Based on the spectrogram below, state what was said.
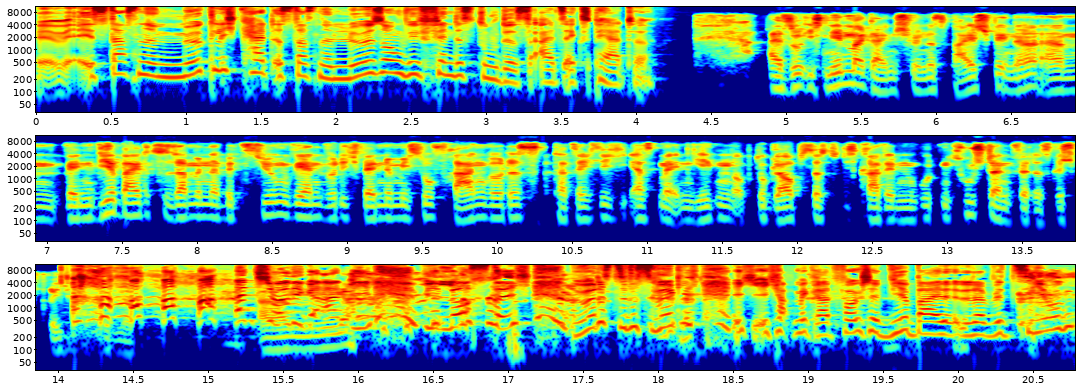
äh, ist das eine Möglichkeit? Ist das eine Lösung? Wie findest du das als Experte? Also ich nehme mal dein schönes Beispiel. Ne? Ähm, wenn wir beide zusammen in einer Beziehung wären, würde ich, wenn du mich so fragen würdest, tatsächlich erstmal entgegnen, ob du glaubst, dass du dich gerade in einem guten Zustand für das Gespräch befindest. Entschuldige, ähm. Andi, wie lustig. Würdest du das wirklich? Ich, ich habe mir gerade vorgestellt, wir beide in einer Beziehung,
